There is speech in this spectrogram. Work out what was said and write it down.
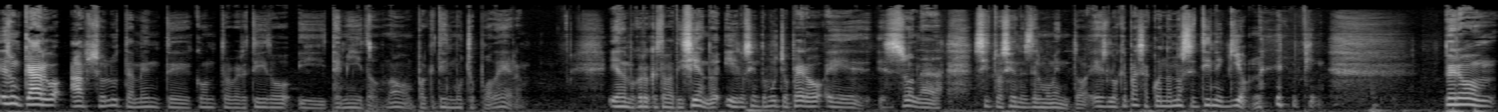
es un cargo absolutamente controvertido y temido, ¿no? porque tiene mucho poder. Y ya no me acuerdo qué estaba diciendo, y lo siento mucho, pero eh, son las situaciones del momento. Es lo que pasa cuando no se tiene guion. en fin. Pero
